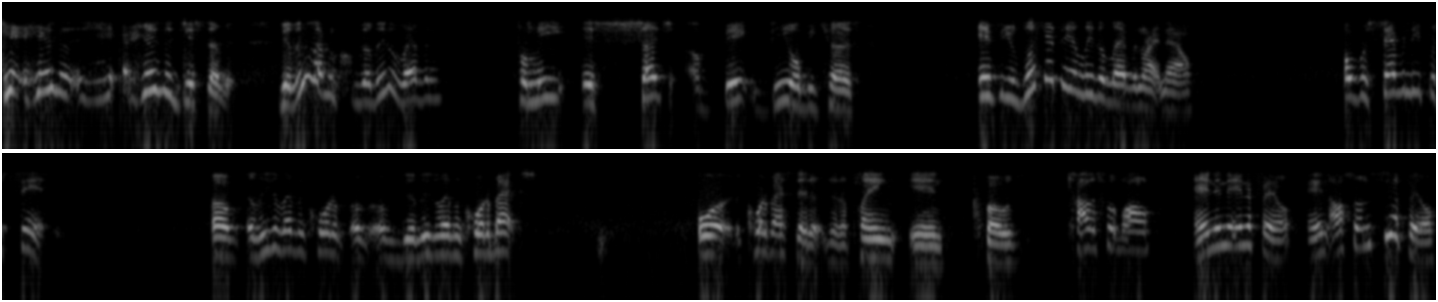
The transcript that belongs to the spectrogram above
Here, here's a here's the gist of it. The Elite Eleven, the Elite Eleven, for me is such a big deal because if you look at the Elite Eleven right now, over seventy percent of Elite Eleven quarter of, of the Elite Eleven quarterbacks, or the quarterbacks that are, that are playing in both college football and in the NFL, and also in the CFL.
